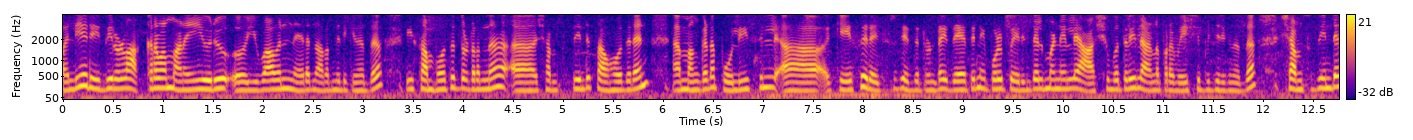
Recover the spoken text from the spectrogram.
വലിയ രീതിയിലുള്ള അക്രമമാണ് ഈ ഒരു യുവാവിന് നേരെ നടന്നിരിക്കുന്നത്. ഈ സംഭവത്തെ തുടർന്ന് ഷംസുദ്ദീന്റെ സഹോദരൻ മങ്കട പോലീസിൽ കേസ് രജിസ്റ്റർ ചെയ്തിട്ടുണ്ട്. ഇദ്ദേഹത്തിന് ഇപ്പോൾ പെരിന്തൽമണ്ണയിലെ ആശുപത്രിയിലാണ് പ്രവേശിപ്പിച്ചിരിക്കുന്നത്. ഷംസുദ്ദീന്റെ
